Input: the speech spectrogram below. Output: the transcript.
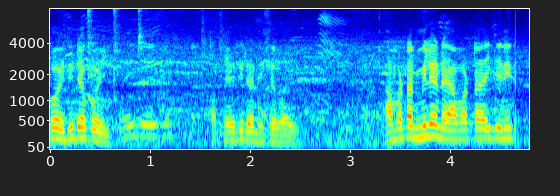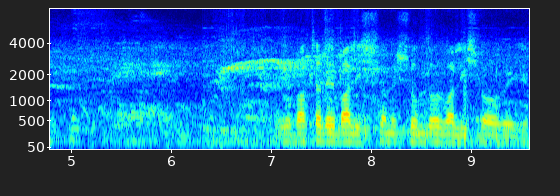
কই, দুইটা কই? আচ্ছা এই দুইটা নিচে ভাই। আমারটা মিলে না আমারটা এই যে নিতে এই যে বাচ্চাদের বালিশ, অনেক সুন্দর বালিশ হবে এই যে।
